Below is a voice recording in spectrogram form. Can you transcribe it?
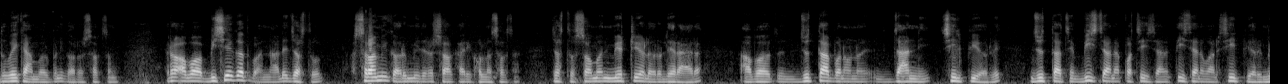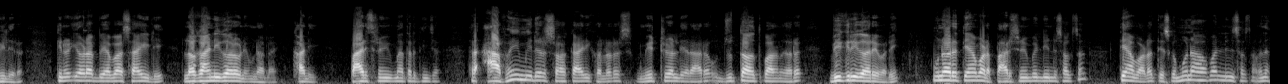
दुवै कामहरू पनि गर्न सक्छन्। र अब विषयगत भन्नाले जस्तो श्रमिकहरू मिलेर सहकारी खोल्न सक्छन् जस्तो सम्बन्ध मेटेरियलहरू लिएर आएर अब जुत्ता बनाउन जान्ने शिल्पीहरूले जुत्ता चाहिँ बिसजना पच्चिसजना तिसजना उहाँहरू शिल्पीहरू मिलेर किनभने एउटा व्यवसायीले लगानी गराउने उनीहरूलाई खालि पारिश्रमिक मात्र दिन्छ। तर आफै मिलेर सहकारी खोलेर मेटेरियल लिएर आएर जुत्ता उत्पादन गरेर बिक्री गऱ्यो भने उनीहरू त्यहाँबाट पारिश्रमिक पनि लिन सक्छन् त्यहाँबाट त्यसको मुनाफा पनि लिन सक्छन्। भने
